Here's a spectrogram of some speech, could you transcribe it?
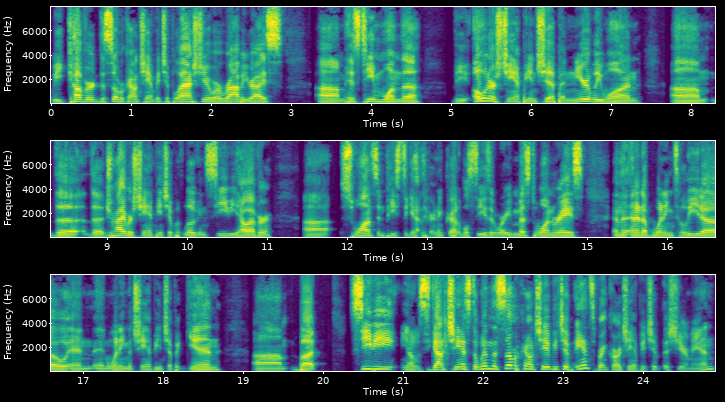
we covered the Silver Crown championship last year where Robbie Rice, um, his team won the the owners championship and nearly won um, the the drivers championship with Logan Seavey. However, uh, Swanson pieced together an incredible season where he missed one race and then ended up winning Toledo and and winning the championship again. Um, but Seavey, you know, he's got a chance to win the Silver Crown championship and Sprint Car championship this year, man.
